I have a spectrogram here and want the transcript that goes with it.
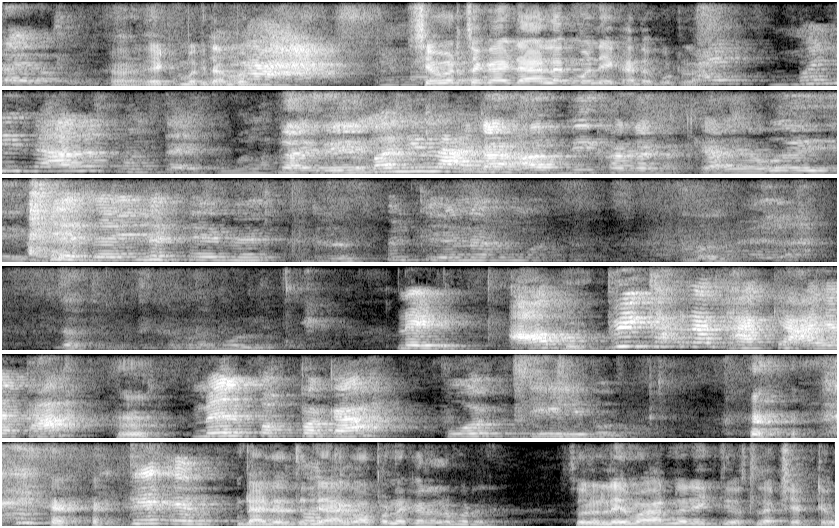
डायलॉग हा एक मग शेवटचा काय डायलॉग म्हण एखादा कुठला? मनी नालच म्हणताय तुम्हाला. नाही रे मनी ते लाल काय आप भी खाना खा के आया वय? ते नाही, ते नाही. ते नाही म्हणत. मग जातो मग तिकडे मला बोललो नहीं नहीं, आप भी खाना खा के आया था. हं. मेरे पापा का पोट डेली बघो. ते- दादा तुला आगावपणा करायला बरं? तुला लय मारणार एक दिवस लक्षात ठेव.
